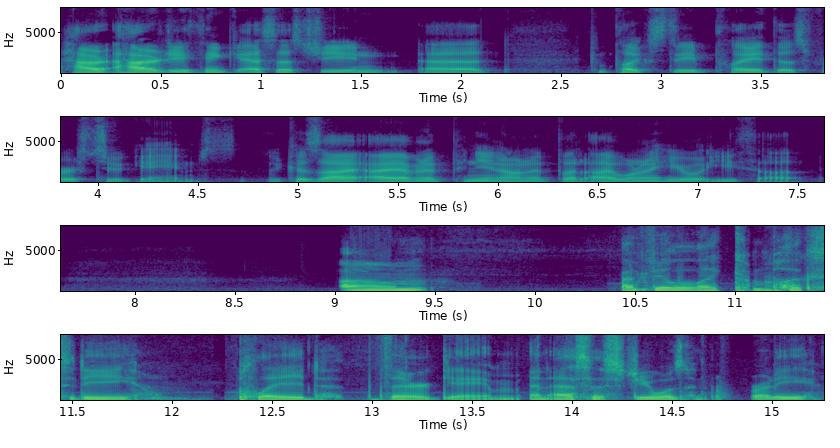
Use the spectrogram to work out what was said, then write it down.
how how did you think SSG and uh Complexity played those first two games? Because I I have an opinion on it, but I want to hear what you thought. Um, I feel like complexity played their game, and SSG wasn't ready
